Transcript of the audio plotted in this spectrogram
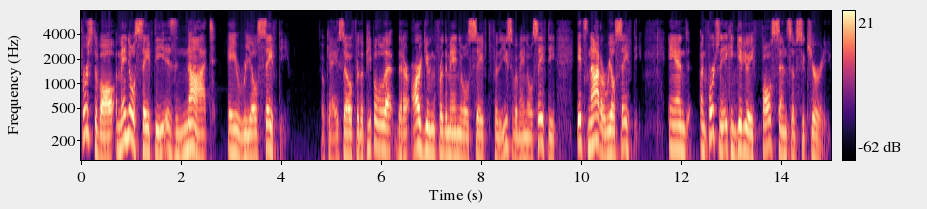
First of all, a manual safety is not a real safety. Okay, so for the people that, that are arguing for the manual safety, for the use of a manual safety, it's not a real safety. And unfortunately, it can give you a false sense of security.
